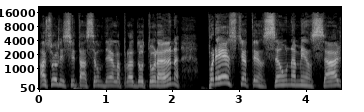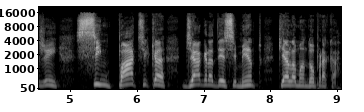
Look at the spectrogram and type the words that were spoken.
a solicitação dela para a doutora Ana preste atenção na mensagem simpática de agradecimento que ela mandou para cá.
